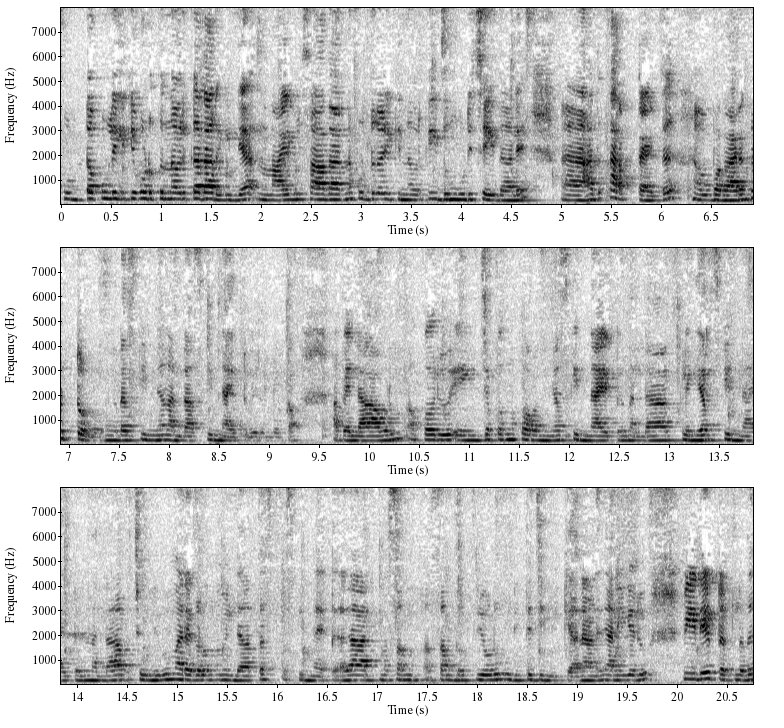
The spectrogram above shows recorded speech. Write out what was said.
ഫുഡൊക്കെ ഉള്ളിലേക്ക് കൊടുക്കുന്നവർക്ക് അത് അറിയില്ല. സാധാരണ ഫുഡ് കഴിക്കുന്നവർക്ക് ഇതും കൂടി ചെയ്താൽ അത് കറക്റ്റായിട്ട് ഉപകാരം കിട്ടുള്ളൂ. നിങ്ങളുടെ സ്കിന്ന് നല്ല സ്കിന്നായിട്ട് വരുള്ളൂ കേട്ടോ അപ്പോൾ എല്ലാവരും ഒക്കെ ഒരു ഏജ് ഒക്കെ ഒന്ന് കുറഞ്ഞ സ്കിന്നായിട്ട് നല്ല ക്ലിയർ സ്കിന്നായിട്ട് നല്ല ചുളിവ് മരകളൊന്നും ഇല്ലാത്ത സ്കിന്നായിട്ട് അത് ആത്മസം സംതൃപ്തിയോട് കൂടിയിട്ട് ജീവിക്കാനാണ് ഞാൻ ഈ ഒരു വീഡിയോ ഇട്ടിട്ടുള്ളത്.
